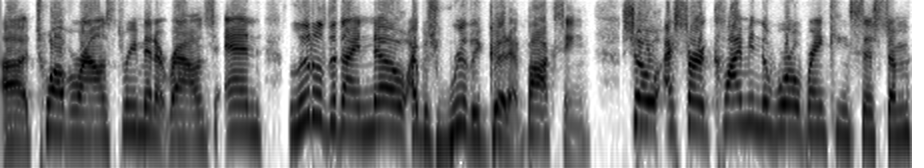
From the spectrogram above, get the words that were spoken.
uh, 12 rounds, three minute rounds. And little did I know I was really good at boxing. So I started climbing the world ranking system.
